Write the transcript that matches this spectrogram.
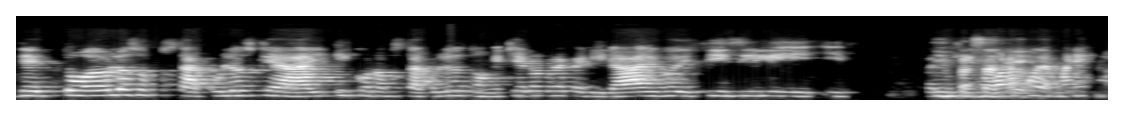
de todos los obstáculos que hay y con obstáculos no me quiero referir a algo difícil y, y pues, que no van a poder manejar,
